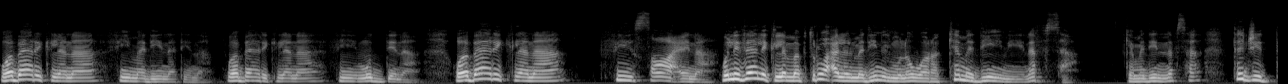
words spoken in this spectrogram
وبارك لنا في مدينتنا وبارك لنا في مدنا وبارك لنا في صاعنا. ولذلك لما بتروح على المدينة المنورة كمدينة نفسها كمدينة نفسها تجد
